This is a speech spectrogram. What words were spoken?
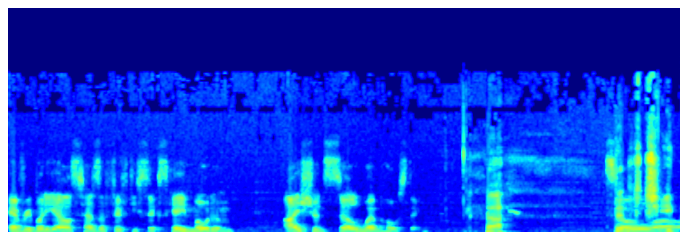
Everybody else has a 56k modem. I should sell web hosting. So um,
